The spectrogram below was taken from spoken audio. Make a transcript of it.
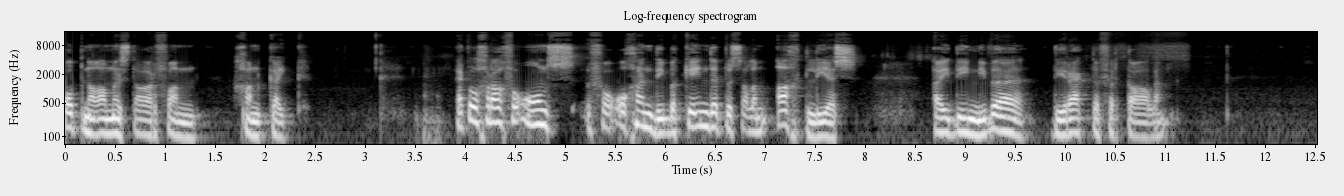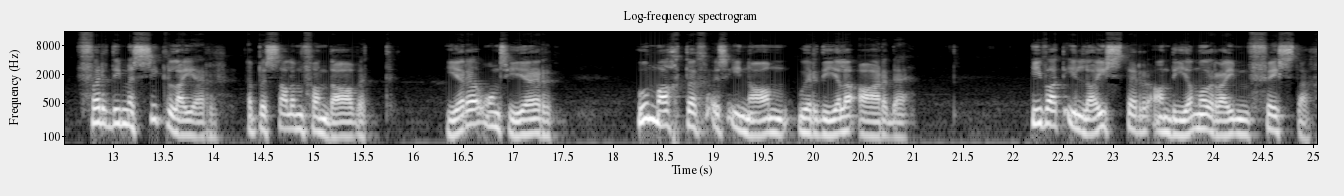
opnames daarvan gaan kyk. Ek wil graag vir ons vanoggend die bekende Psalm 8 lees uit die nuwe direkte vertaling. Vir die musiekleier, 'n Psalm van Dawid. Here ons Heer, hoe magtig is U naam oor die hele aarde. U wat U luister aan die hemelruim vestig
